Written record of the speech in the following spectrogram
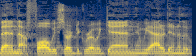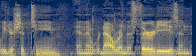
Then in that fall, we started to grow again, and we added in another leadership team. And then now we're in the 30s, and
